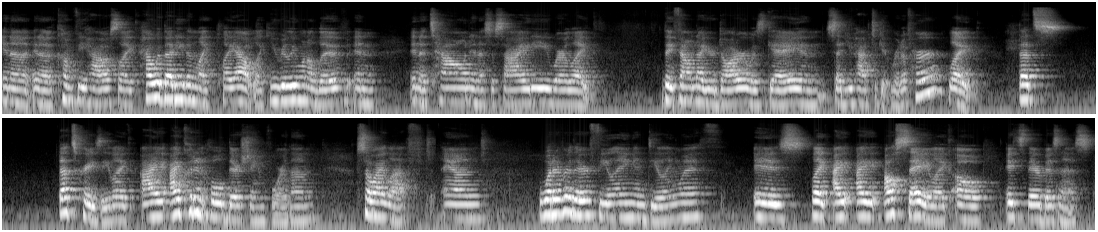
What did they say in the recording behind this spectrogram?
in a in a comfy house. Like how would that even like play out? Like you really want to live in in a town in a society where like they found out your daughter was gay and said you had to get rid of her? Like that's that's crazy. Like i i couldn't hold their shame for them. So i left. And whatever they're feeling and dealing with is like i, I i'll say like oh it's their business.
